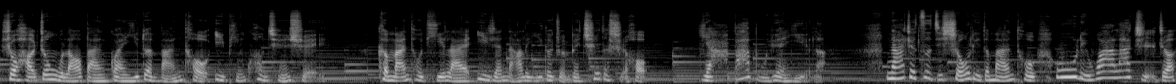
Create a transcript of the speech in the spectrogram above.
说好中午老板管一顿馒头一瓶矿泉水，可馒头提来一人拿了一个准备吃的时候，哑巴不愿意了，拿着自己手里的馒头呜里哇啦指着，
